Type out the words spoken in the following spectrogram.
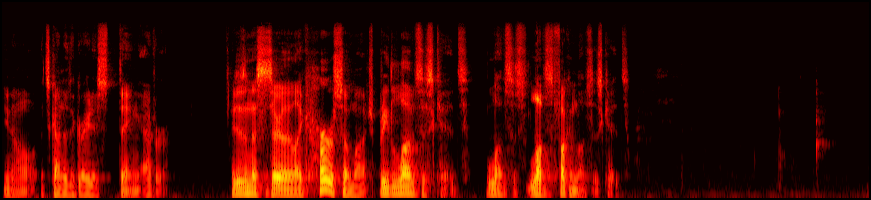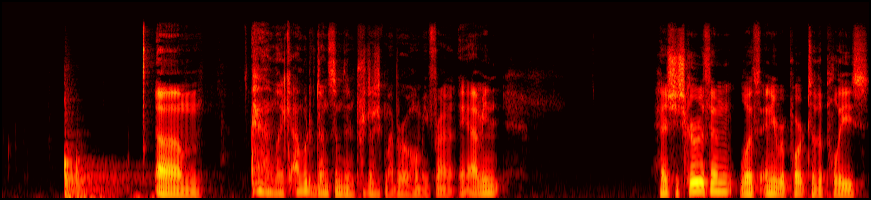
you know, it's kind of the greatest thing ever. He doesn't necessarily like her so much, but he loves his kids. Loves his loves fucking loves his kids. Um like I would have done something to protect my bro homie friend. I mean, has she screwed with him with any report to the police,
